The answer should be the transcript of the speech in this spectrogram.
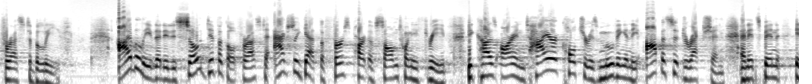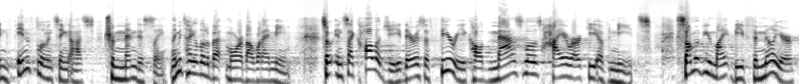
for us to believe? I believe that it is so difficult for us to actually get the first part of Psalm 23 because our entire culture is moving in the opposite direction and it's been in influencing us tremendously. Let me tell you a little bit more about what I mean. So, in psychology, there is a theory called Maslow's hierarchy of needs. Some of you might be familiar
